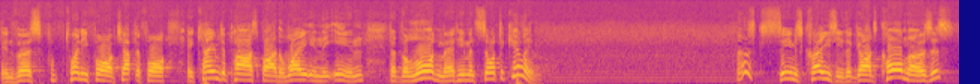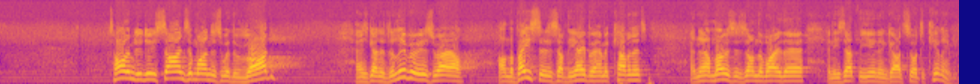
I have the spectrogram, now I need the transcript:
in verse 24 of chapter 4, it came to pass by the way in the inn that the Lord met him and sought to kill him. That seems crazy that God's called Moses, told him to do signs and wonders with the rod, and he's going to deliver Israel on the basis of the Abrahamic covenant. And now Moses is on the way there and he's at the inn and God sought to kill him.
